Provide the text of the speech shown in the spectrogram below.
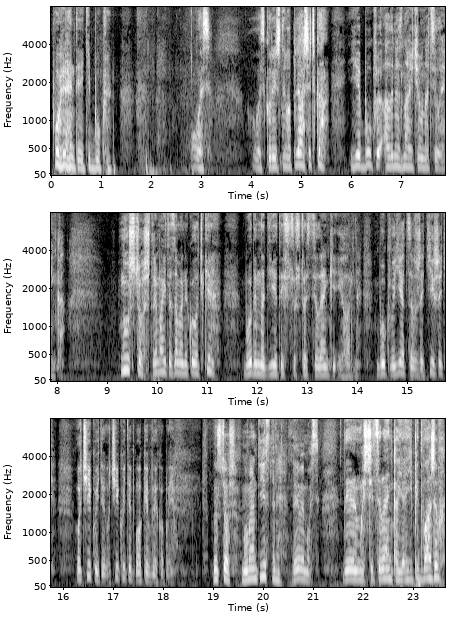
Погляньте, які букви. Ось. Ось коричнева пляшечка. Є букви, але не знаю, чи вона ціленька. Ну що ж, тримайте за мене кулачки. Будемо надіятися, що щось ціленьке і гарне. Букви є, це вже тішить. Очікуйте, очікуйте, поки викопаю. Ну що ж, момент істини. Дивимось. Дивимось, чи ціленька, я її підважив.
